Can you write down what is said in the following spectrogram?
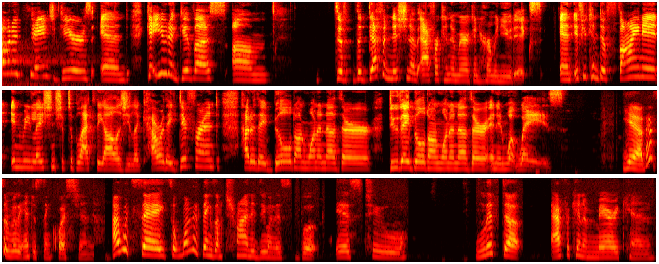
I'm going to change gears and get you to give us um, de- the definition of African American hermeneutics. And if you can define it in relationship to Black theology, like how are they different? How do they build on one another? Do they build on one another? And in what ways? Yeah, that's a really interesting question. I would say so. One of the things I'm trying to do in this book is to lift up African American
